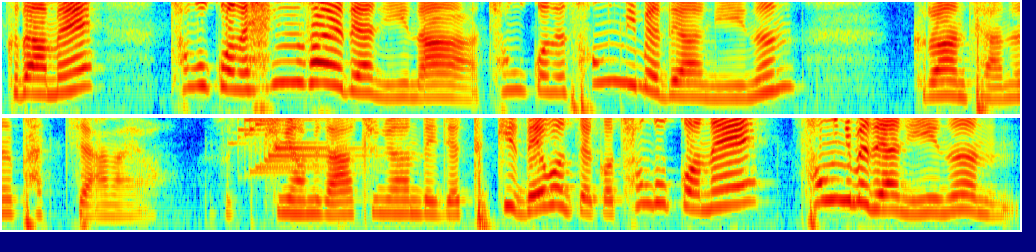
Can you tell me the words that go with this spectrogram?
그 다음에 청구권의 행사에 대한 이의나 청구권의 성립에 대한 이의는 그러한 제한을 받지 않아요. 그래서 중요합니다. 중요한데 이제 특히 네 번째 거 청구권의 성립에 대한 이의는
